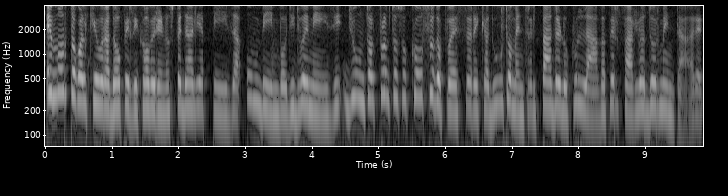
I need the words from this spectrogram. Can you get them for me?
È morto qualche ora dopo il ricovero in ospedale a Pisa, un bimbo di due mesi giunto al pronto soccorso dopo essere caduto mentre il padre lo cullava per farlo addormentare.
